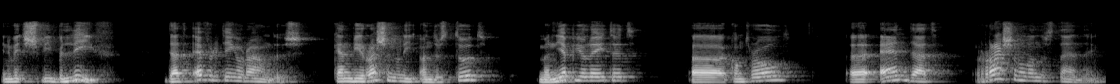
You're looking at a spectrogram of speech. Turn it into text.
in which we believe that everything around us can be rationally understood manipulated uh, controlled uh, and that rational understanding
